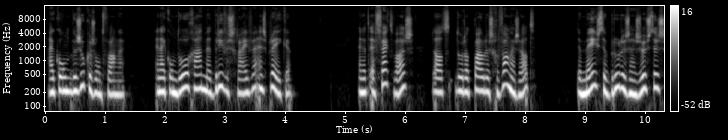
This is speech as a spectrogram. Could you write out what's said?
Hij kon bezoekers ontvangen en hij kon doorgaan met brieven schrijven en spreken. En het effect was dat doordat Paulus gevangen zat, de meeste broeders en zusters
